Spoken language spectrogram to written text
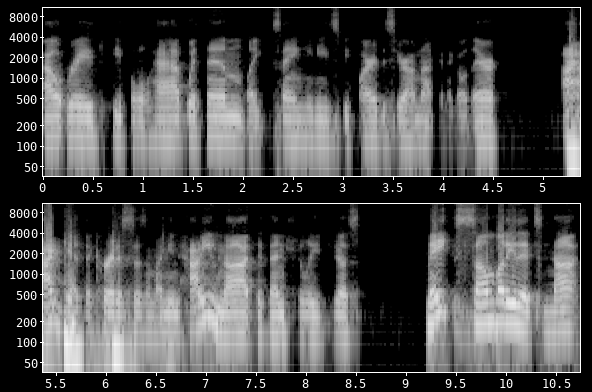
outrage people have with him, like saying he needs to be fired this year, I'm not going to go there. I, I get the criticism. I mean, how do you not eventually just make somebody that's not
